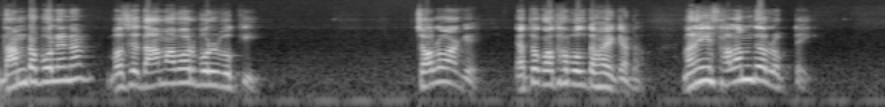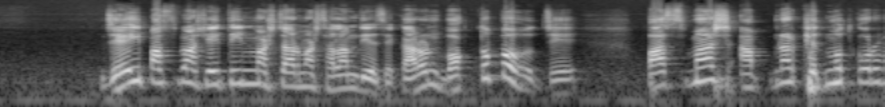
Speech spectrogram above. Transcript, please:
দামটা বলে নেন, বলছে, দাম আবার বলব কি? চলো আগে, এত কথা বলতে হয় কেন? মানে এই সালাম দেওয়া লোকটাই। যে এই পাঁচ মাস, এই তিন মাস, চার মাস সালাম দিয়েছে, কারণ বক্তব্য হচ্ছে পাঁচ মাস আপনার খেদমত করব,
